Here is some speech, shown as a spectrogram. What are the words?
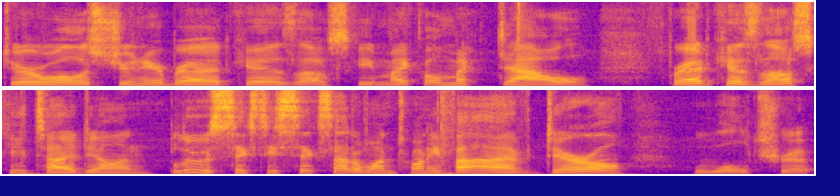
Darrell Wallace Jr., Brad Keselowski. Michael McDowell. Brad Keselowski, Ty Dillon. Blue, 66 out of 125, Darrell Waltrip.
